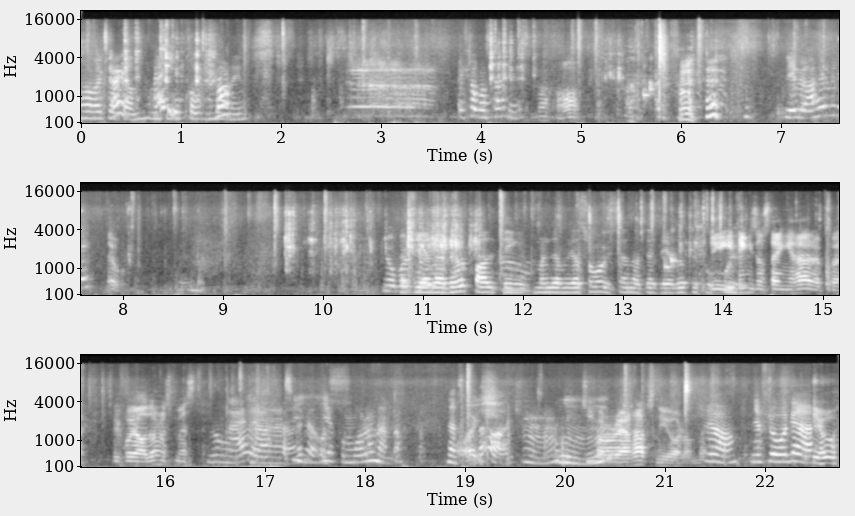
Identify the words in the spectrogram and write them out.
Ja, vad är klockan? Jag måste gå och kolla på barnen. Är klockan här nu? Ja. Det är bra, är det med dig? Jo. Jag delade upp allting, men jag jag såg sen att jag delade upp det på Det är sju. ingenting som stänger här uppe. Vi får ju Adrians Hur många är det? Tio på morgonen då. Nästa dag? Mm. Har du redan haft nyår om det? Ja, jag frågar. Jo.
